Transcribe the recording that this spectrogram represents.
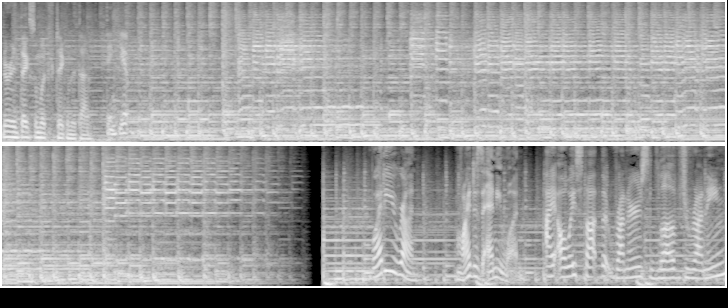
Noreen, thanks so much for taking the time. Thank you. Why do you run? Why does anyone? I always thought that runners loved running,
